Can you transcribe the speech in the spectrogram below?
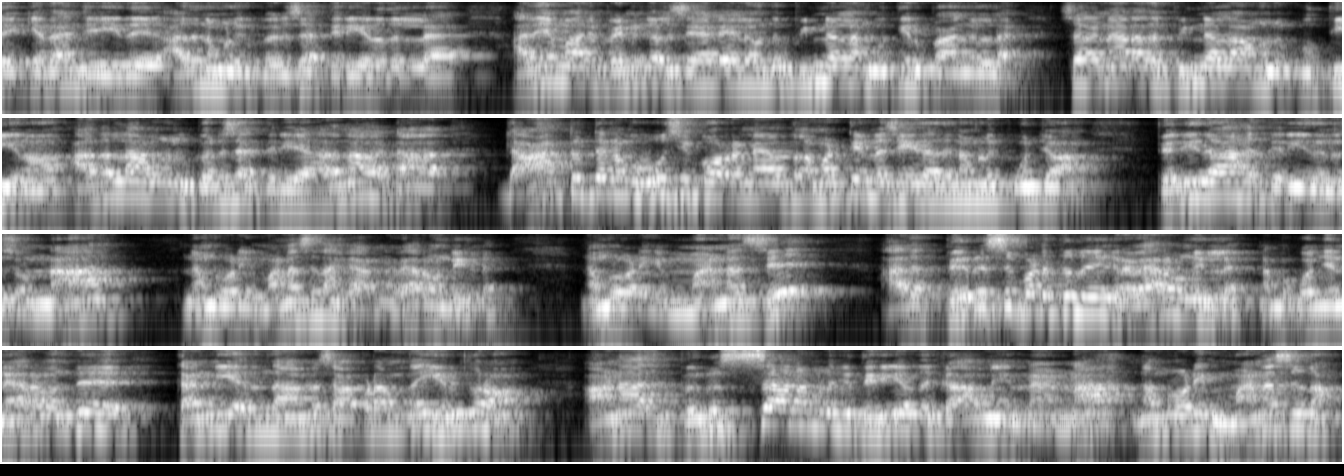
தைக்க தான் செய்யுது. அது நம்மளுக்கு பெருசாக தெரியறது இல்லை அதே மாதிரி பெண்கள் சேலையில் வந்து பின்னெல்லாம் குத்திருப்பாங்கல்ல சில நேரம் அந்த பின்னெல்லாம் அவங்களுக்கு குத்திரும். அதெல்லாம் அவங்களுக்கு பெருசாக தெரியாது. அதனால் டா டாக்டர்கிட்ட நம்ம ஊசி போடுற நேரத்தில் மட்டும் என்ன செய்யுது? அது நம்மளுக்கு கொஞ்சம் பெரிதாக தெரியுதுன்னு சொன்னால் நம்மளுடைய மனசு தான் காரணம். வேற ஒன்றும் இல்லை. நம்மளுடைய மனசு அதை பெருசுப்படுத்துதுங்கிற வேற ஒன்றும் இல்லை. நம்ம கொஞ்ச நேரம் வந்து தண்ணி அருந்தாமல் சாப்பிடாம தான் இருக்கிறோம். ஆனால் அது பெருசாக நம்மளுக்கு தெரியறதுக்கு காரணம் என்னன்னா நம்மளுடைய மனசு தான்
